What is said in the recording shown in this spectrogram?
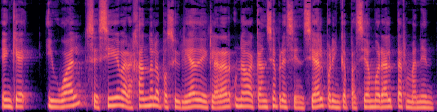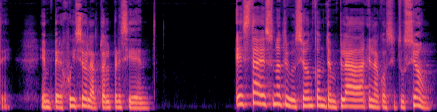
en que igual se sigue barajando la posibilidad de declarar una vacancia presidencial por incapacidad moral permanente, en perjuicio del actual presidente. Esta es una atribución contemplada en la Constitución,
